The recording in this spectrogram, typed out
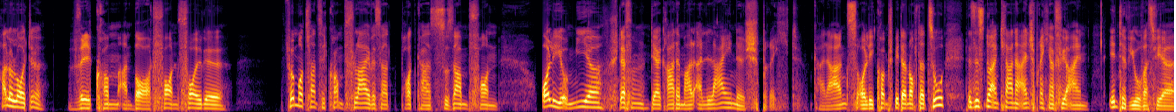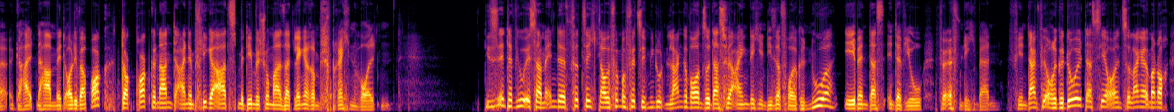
Hallo Leute, willkommen an Bord von Folge 25 Come Fly Wizard Podcast zusammen von Olli und mir, Steffen, der gerade mal alleine spricht. Keine Angst, Olli kommt später noch dazu. Das ist nur ein kleiner Einsprecher für ein Interview, was wir gehalten haben mit Oliver Brock, Doc Brock genannt, einem Fliegerarzt, mit dem wir schon mal seit längerem sprechen wollten. Dieses Interview ist am Ende 40, ich glaube 45 Minuten lang geworden, sodass wir eigentlich in dieser Folge nur eben das Interview veröffentlichen werden. Vielen Dank für eure Geduld, dass ihr uns so lange immer noch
